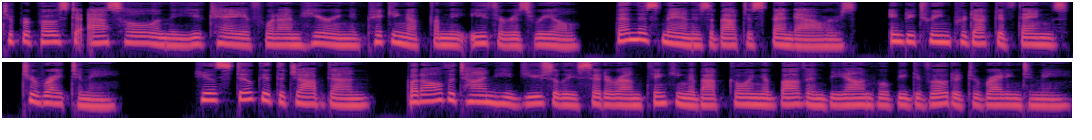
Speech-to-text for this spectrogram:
to propose to asshole in the UK if what I'm hearing and picking up from the ether is real, then this man is about to spend hours, in between productive things, to write to me. He'll still get the job done, but all the time he'd usually sit around thinking about going above and beyond will be devoted to writing to me.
